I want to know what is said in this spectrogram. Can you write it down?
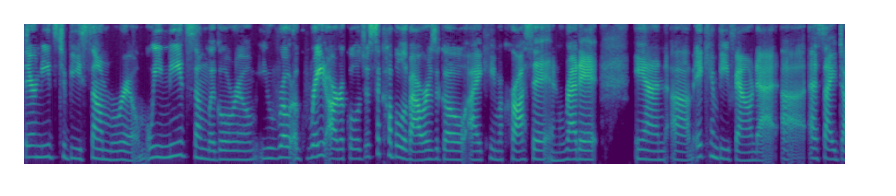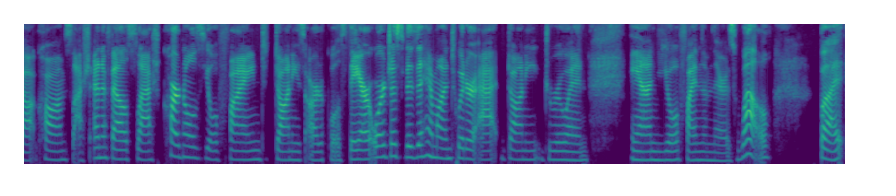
there needs to be some room. We need some wiggle room. You wrote a great article just a couple of hours ago. I came across it and read it. And um, it can be found at uh, si.com slash NFL slash Cardinals. You'll find Donnie's articles there, or just visit him on Twitter at Donnie Druin, and you'll find them there as well but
